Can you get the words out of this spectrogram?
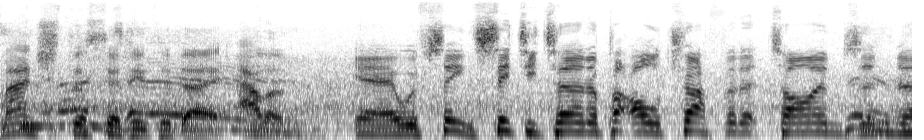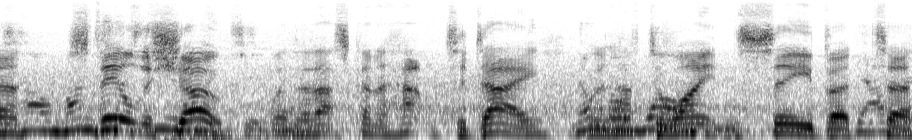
Manchester City today. Alan. Yeah, we've seen City turn up at Old Trafford at times and uh, steal the show. Whether that's going to happen today, we'll have to wait and see, but uh,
